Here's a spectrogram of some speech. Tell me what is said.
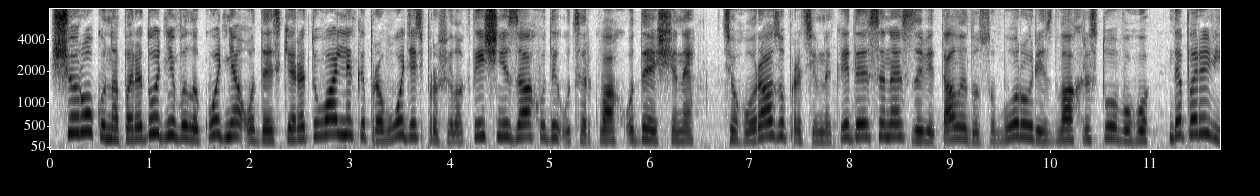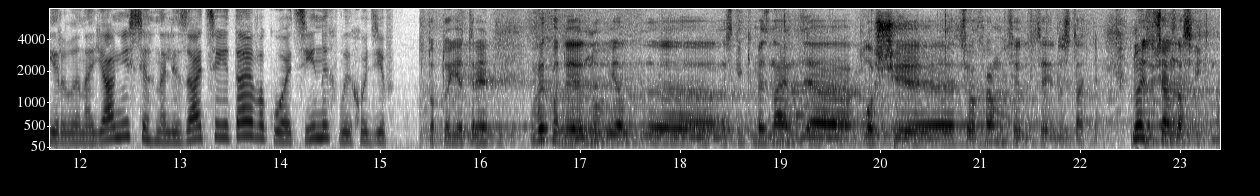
Щороку напередодні Великодня одеські рятувальники проводять профілактичні заходи у церквах Одещини. Цього разу працівники ДСНС завітали до собору Різдва Христового, де перевірили наявність сигналізації та евакуаційних виходів. Тобто є три виходи. Ну я е, наскільки ми знаємо, для площі цього храму це, це достатньо. Ну і звичайно, у нас вікна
